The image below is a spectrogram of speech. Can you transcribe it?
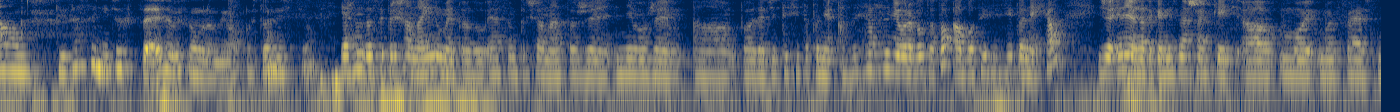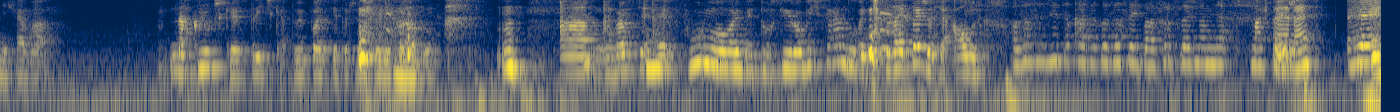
A on, ty zase niečo chceš, aby som urobil. Už to zistil. Ja som zase prišla na inú metódu. Ja som prišla na to, že nemôžem uh, povedať, že ty si toto ne... a ty si zase neurobil toto, alebo ty si si to nechal. Že ja neviem, napríklad neznášam, keď uh, môj, môj frajer si necháva na kľúčke trička. To mi povedzte, prečo to niekto robil. A, a proste aj fúr mu hovorím, to si robíš srandu, veď to daj preč ťa. A on už, a zase si taká, taká, zase iba frfleš na mňa. Máš? PMS? Hej.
